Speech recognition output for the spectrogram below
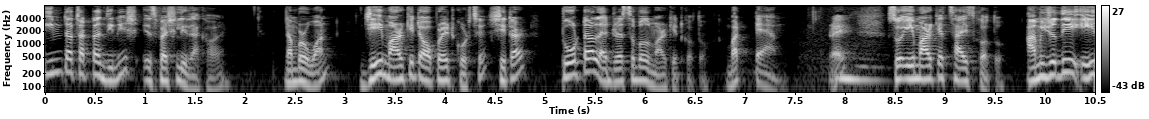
তিনটা চারটা জিনিস স্পেশালি দেখা হয়। নাম্বার ওয়ান যেই মার্কেটে অপারেট করছে সেটার টোটাল অ্যাড্রেসেবল মার্কেট কত? বা ট্যাম রাইট সো এই মার্কেট সাইজ কত? আমি যদি এই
